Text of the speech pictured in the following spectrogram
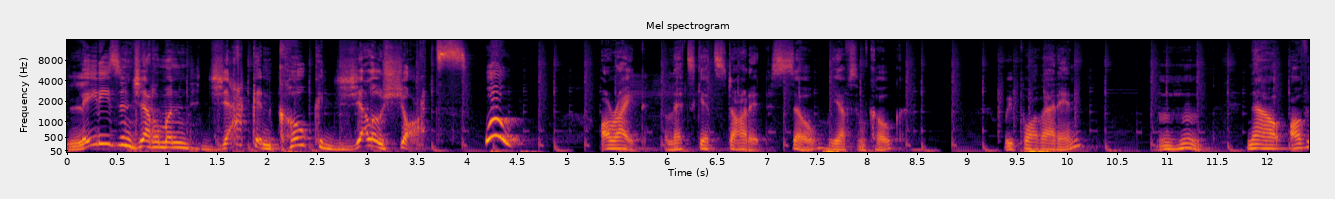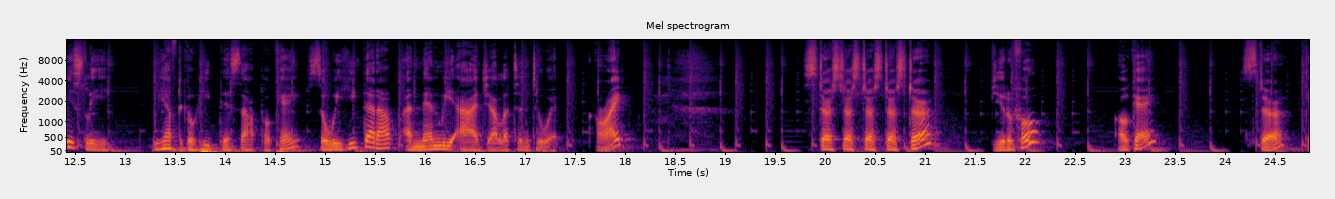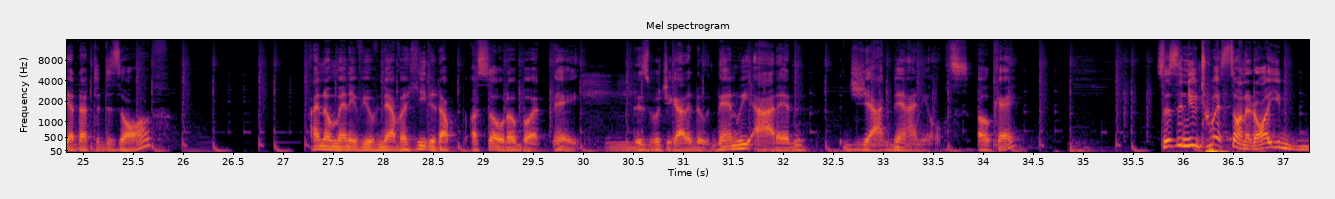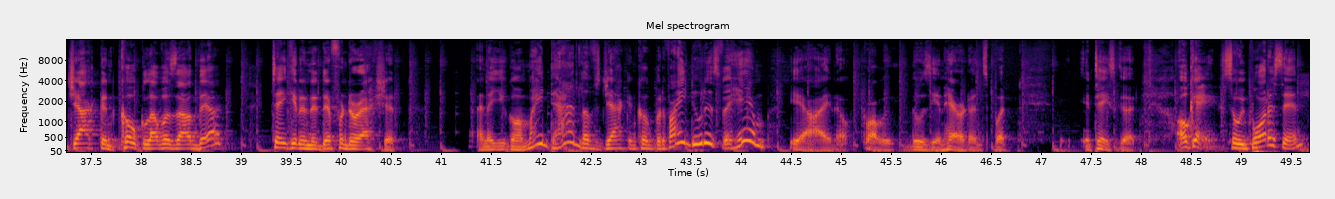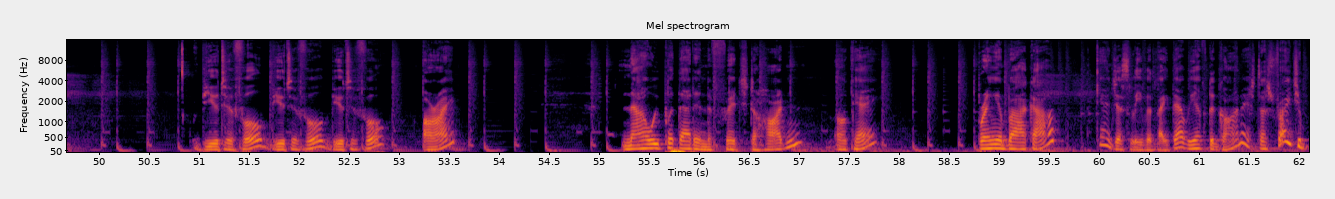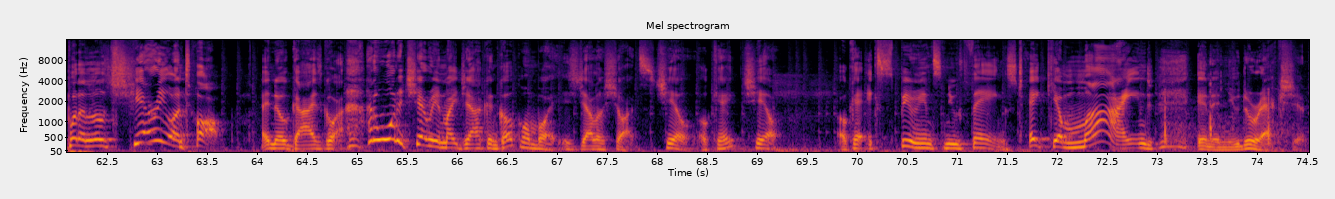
Ladies and gentlemen, Jack and Coke Jello shots. Woo! All right, let's get started. So we have some Coke. We pour that in. Mm-hmm. Now, obviously, we have to go heat this up, okay? So we heat that up and then we add gelatin to it. All right? Stir, stir, stir, stir, stir. Beautiful. Okay. Stir. Get that to dissolve. I know many of you have never heated up a soda, but hey, this is what you gotta do. Then we add in Jack Daniels, okay? So it's a new twist on it. All you Jack and Coke lovers out there, take it in a different direction. I know you're going, my dad loves Jack and Coke, but if I do this for him, yeah, I know, probably lose the inheritance, but it tastes good. Okay, so we pour this in. Beautiful, beautiful, beautiful. All right. Now we put that in the fridge to harden, okay? Bring it back out. Can't just leave it like that. We have to garnish. That's right. You put a little cherry on top. I know guys go, I don't want a cherry in my Jack and Coke, homeboy. It's Jello shots. Chill, okay? Chill. Okay? Experience new things. Take your mind in a new direction.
